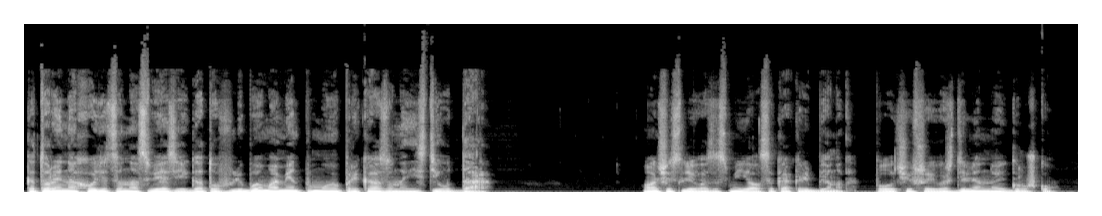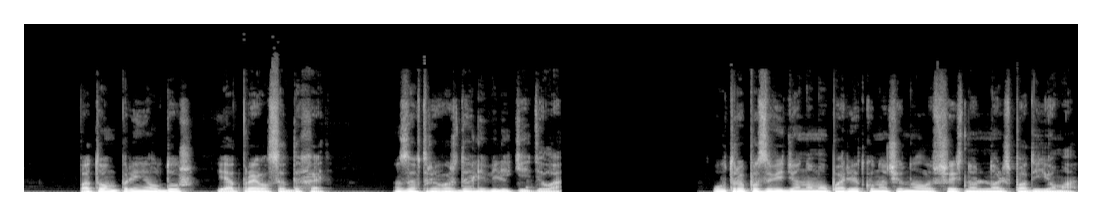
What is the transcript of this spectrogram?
который находится на связи и готов в любой момент по моему приказу нанести удар. Он счастливо засмеялся, как ребенок, получивший вожделенную игрушку. Потом принял душ и отправился отдыхать. Завтра его ждали великие дела. Утро по заведенному порядку начиналось в 6.00 с подъема.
